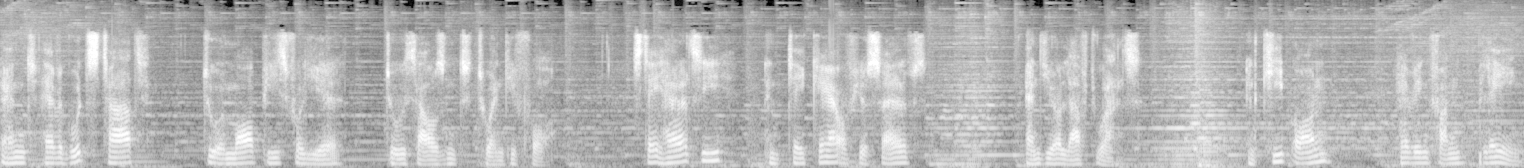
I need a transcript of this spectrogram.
And have a good start to a more peaceful year 2024. Stay healthy and take care of yourselves and your loved ones. And keep on having fun playing.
